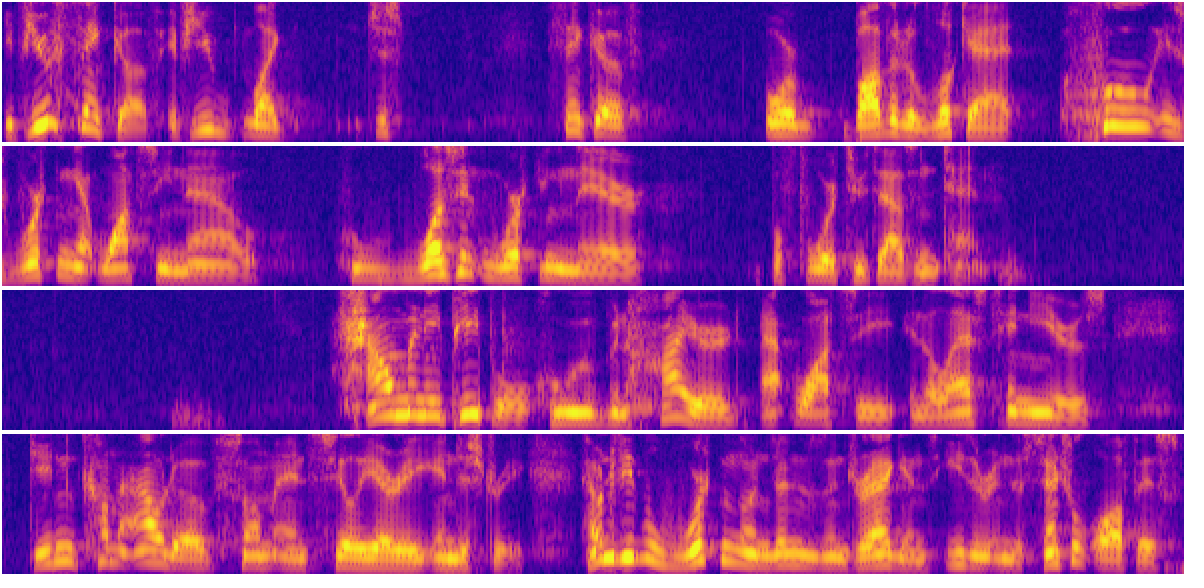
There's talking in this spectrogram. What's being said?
If you think of, if you like, just think of, or bother to look at who is working at WotC now who wasn't working there before 2010 how many people who have been hired at WotC in the last 10 years didn't come out of some ancillary industry? How many people working on Dungeons and Dragons, either in the central office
